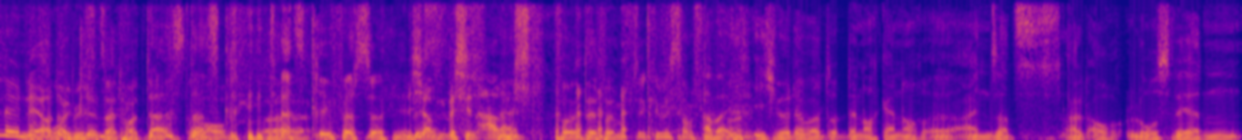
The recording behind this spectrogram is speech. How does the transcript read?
nee, nee. da freue ich mich das, schon seit heute das, das, drauf. krieg, das Äh, kriegen wir schon hin. Ich habe ein bisschen Angst. Von der von dem Quiz am. Aber ich, ich würde aber dennoch gerne noch äh, einen Satz halt auch loswerden.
